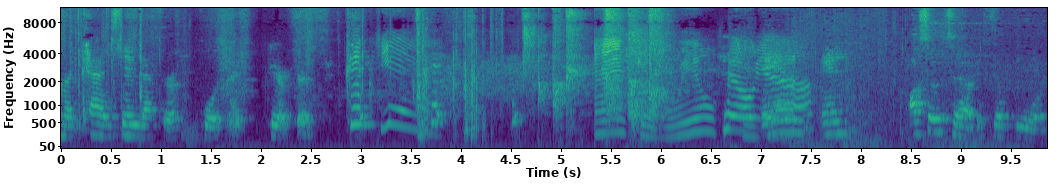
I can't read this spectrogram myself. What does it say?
my cat is named after a Fortnite character. Kit. Yeah. And it's a real Hell yeah. And, and also it's a, it's a boy.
